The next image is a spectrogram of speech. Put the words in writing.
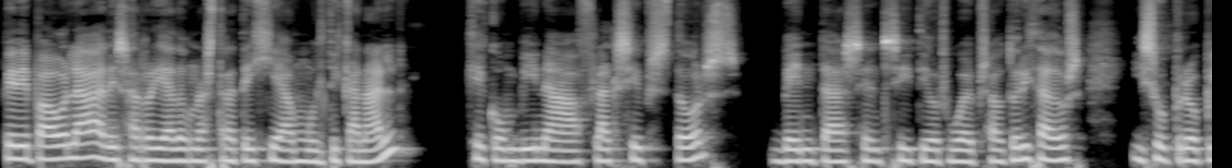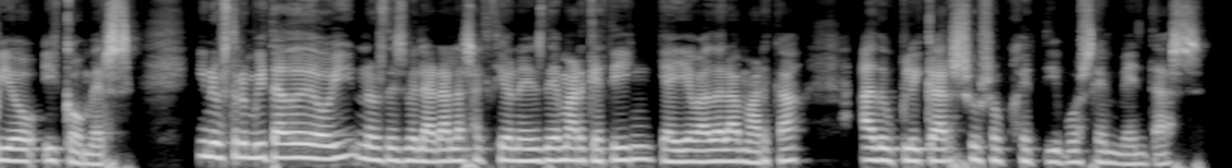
Pede Paola ha desarrollado una estrategia multicanal que combina flagship stores, ventas en sitios web autorizados y su propio e-commerce. Y nuestro invitado de hoy nos desvelará las acciones de marketing que ha llevado a la marca a duplicar sus objetivos en ventas.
